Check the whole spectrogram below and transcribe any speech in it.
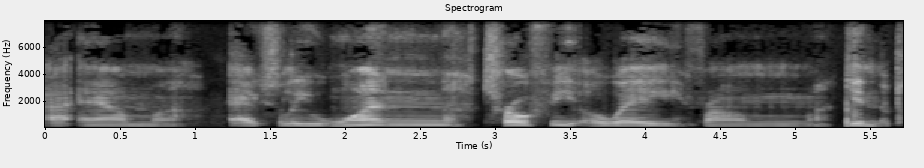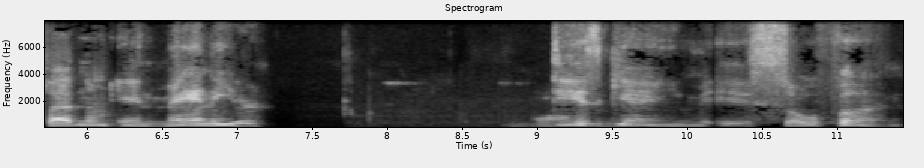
I am actually one trophy away from getting the platinum in Man Maneater. This game is so fun.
